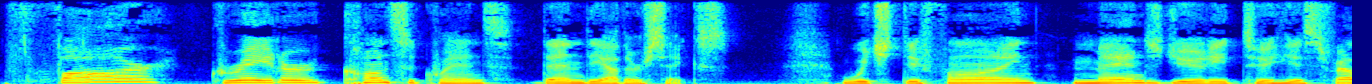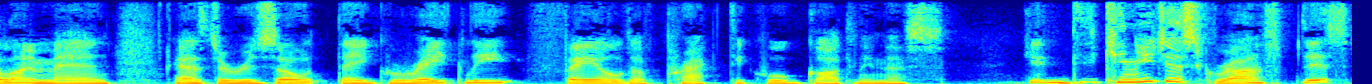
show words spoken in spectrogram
far greater consequence than the other six, which define man's duty to his fellow man. As the result, they greatly failed of practical godliness. Can you just grasp this?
